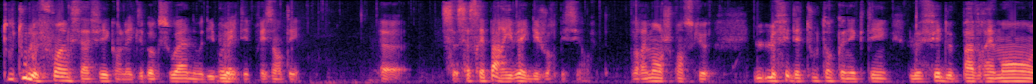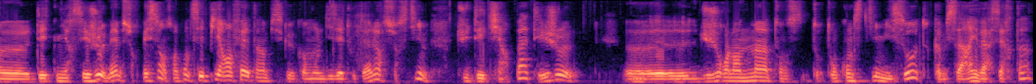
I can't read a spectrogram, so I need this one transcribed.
tout tout le foin que ça a fait quand la Xbox One au début Oui. a été présentée, euh, ça, ça serait pas arrivé avec des joueurs PC en fait. Vraiment, je pense que le fait d'être tout le temps connecté, le fait de pas vraiment euh, détenir ses jeux, même sur PC, on se rend compte c'est pire en fait, hein, puisque comme on le disait tout à l'heure sur Steam, tu détiens pas tes jeux. Euh, Du jour au lendemain, ton, ton, compte Steam il saute, comme ça arrive à certains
